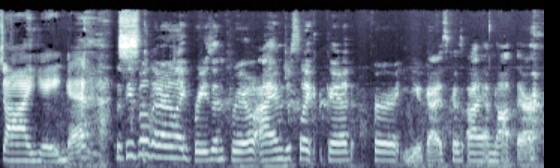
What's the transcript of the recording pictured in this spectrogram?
dying. The people that are like breezing through, I am just like good for you guys because I am not there.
